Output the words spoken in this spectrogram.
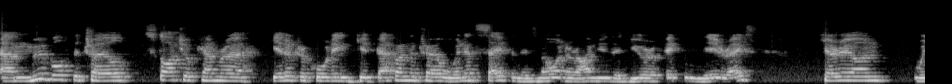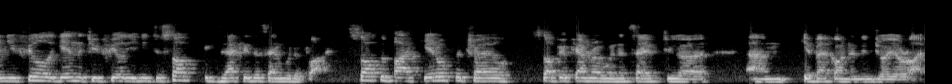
um, move off the trail, start your camera, get it recording, get back on the trail when it's safe and there's no one around you that you're affecting their race. Carry on. When you feel again that you feel you need to stop, exactly the same would apply. Stop the bike, get off the trail, stop your camera when it's safe to uh, um, get back on and enjoy your ride.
